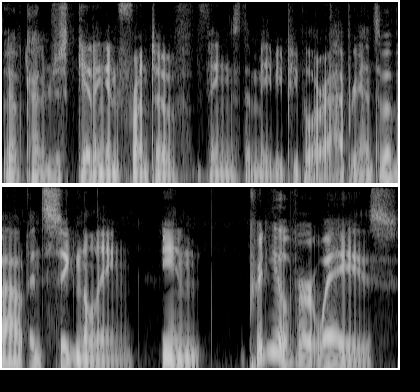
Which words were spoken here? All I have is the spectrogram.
of kind of just getting in front of things that maybe people are apprehensive about and signaling in pretty overt ways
